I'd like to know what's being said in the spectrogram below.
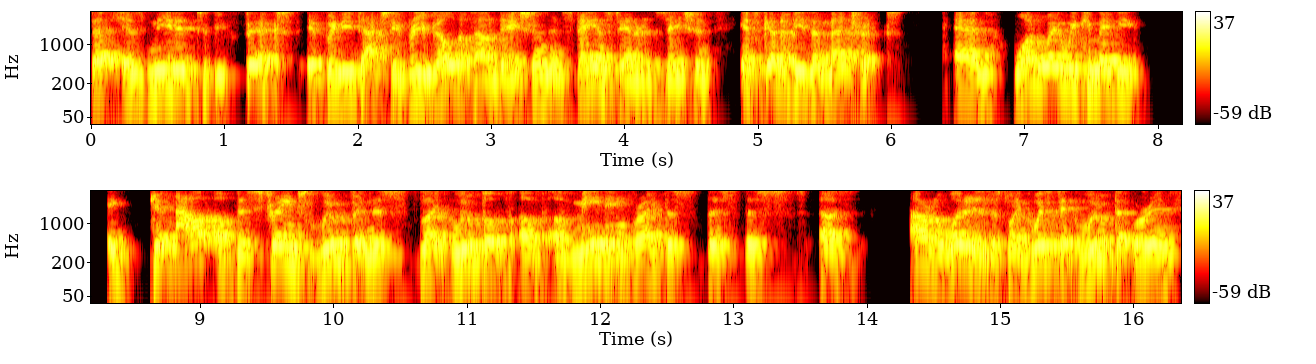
that is needed to be fixed, if we need to actually rebuild a foundation and stay in standardization, it's going to be the metrics. And one way we can maybe get out of this strange loop and this like loop of, of, of meaning, right? This, this, this, uh, I don't know what it is, this linguistic loop that we're in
